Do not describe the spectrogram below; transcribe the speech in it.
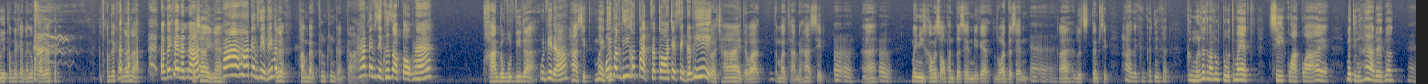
มือทำได้แค่นั้นก็พอแล้วก็ทำได้แค่นั้นอะทำได้แค่นั้นนะก็ใช่ไงห้าห้าเต็มสิบนี่มันก็ทำแบบครึ่งครึ่งๆกลางห้าเต็มสิบคือสอบตกนะๆผ่านไปวุฒิวิทย์อะอุดวิดเหรอห้าสิบไม่อุ้ถึยงบางที่เขาตัดสกอร์เจ็ดสิบนะพี่ ก็ใช่แต่ว่า มาตรฐานเป็นห้าสิบเออเออฮะเออไม่มีคำว่าสองพันเปอร์เซ็นต์มีแค่ร้อยเปอร์เซ็นต์เออเออเอออะหรือเต็มสิบห้าแต่คือก็ถึงก็คือเหมือนรัฐบาลลุงตู่ทำไมสี่กว่ากว่าเอ้ยไม่ถึงห้าเลยว่าเออ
